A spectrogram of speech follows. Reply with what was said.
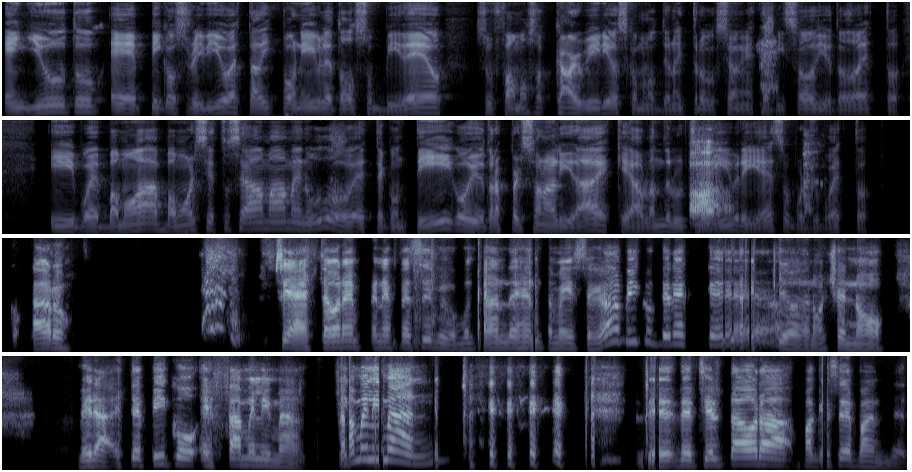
en YouTube. Eh, Picos Review está disponible, todos sus videos, sus famosos car videos, como nos dio una introducción en este episodio y todo esto. Y pues vamos a, vamos a ver si esto se da más a menudo, este, contigo y otras personalidades que hablan de lucha Ah. libre y eso, por supuesto. Claro. Sí, a esta hora en, en específico, mucha gente me dice, ah, Pico, ¿quieres que...? Yo de noche no. Mira, este Pico es Family Man. Family Man, de, de cierta hora, para que sepan, de-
